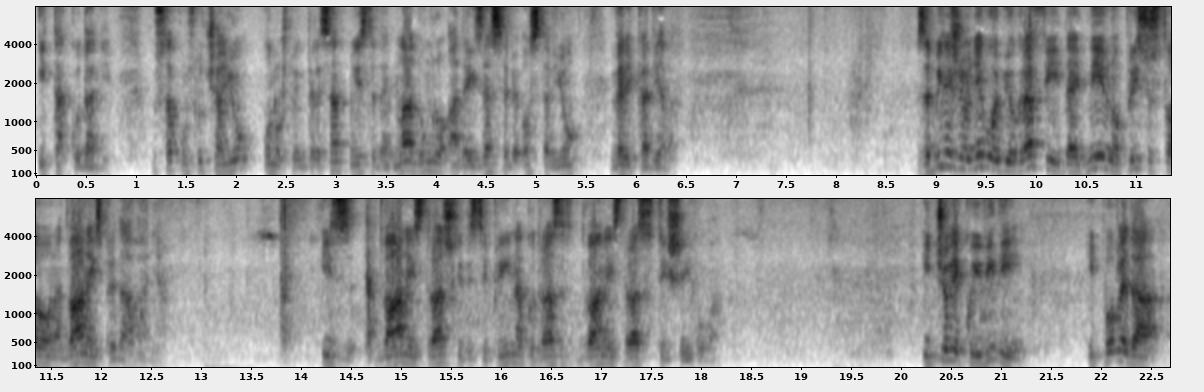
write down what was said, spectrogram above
i tako dalje. U svakom slučaju, ono što je interesantno jeste da je mlad umro, a da je iza sebe ostavio velika djela. Zabilježeno u njegovoj biografiji da je dnevno prisustvao na 12 predavanja iz 12 različitih disciplina kod 12 različitih šehova. I čovjek koji vidi i pogleda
